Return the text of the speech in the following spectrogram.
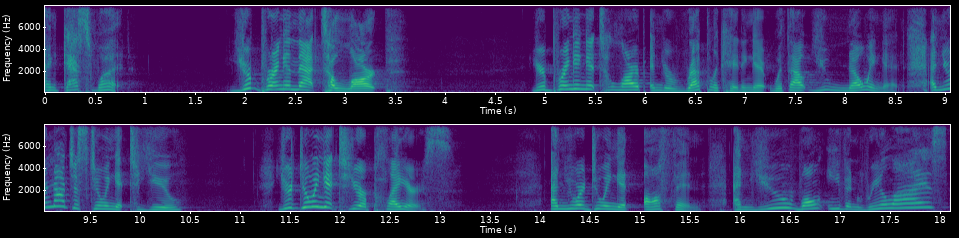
And guess what? You're bringing that to LARP. You're bringing it to LARP and you're replicating it without you knowing it. And you're not just doing it to you, you're doing it to your players. And you are doing it often. And you won't even realize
